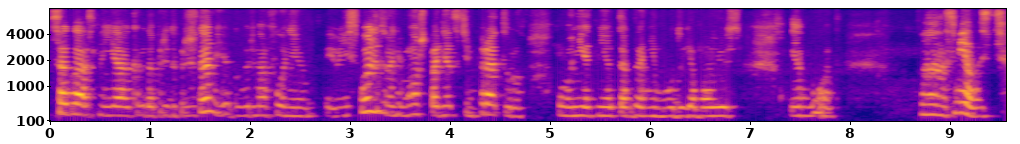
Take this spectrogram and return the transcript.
Согласна, я когда предупреждаю, я говорю, на фоне использования может подняться температура. О, нет, нет, тогда не буду, я боюсь. И Вот. А, Смелость,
